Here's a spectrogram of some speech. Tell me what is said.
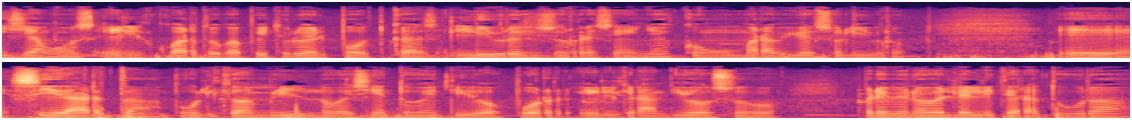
Iniciamos el cuarto capítulo del podcast Libros y sus reseñas con un maravilloso libro, eh, Siddhartha, publicado en 1922 por el grandioso Premio Nobel de Literatura,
